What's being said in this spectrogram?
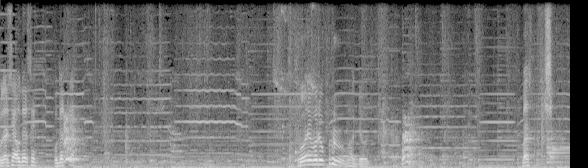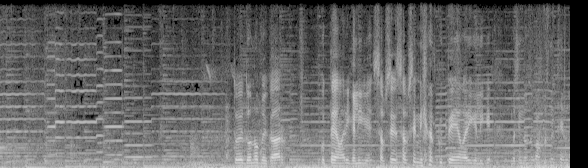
उधर से उधर से उधर से। वो रे वो रे ऊपर भाग गया। बस। तो ये दोनों बेकार कुत्ते हमारी गली के, सबसे सबसे निकट कुत्ते हैं हमारी गली के। बस इन दोनों को आपस में खेलना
